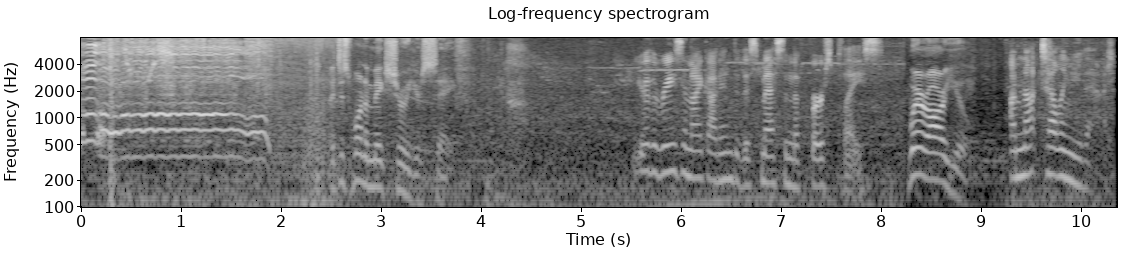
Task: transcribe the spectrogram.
Oh! I just want to make sure you're safe. You're the reason I got into this mess in the first place. Where are you? I'm not telling you that.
